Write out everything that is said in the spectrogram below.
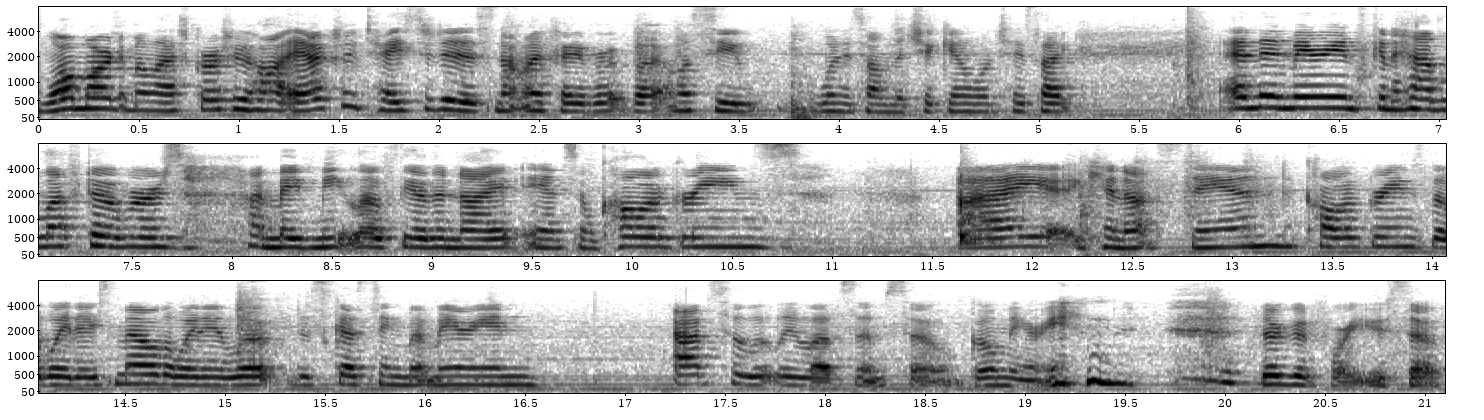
Walmart at my last grocery haul. I actually tasted it, it's not my favorite, but I'm gonna see when it's on the chicken what it tastes like. And then Marion's gonna have leftovers. I made meatloaf the other night and some collard greens. I cannot stand collard greens, the way they smell, the way they look, disgusting, but Marion absolutely loves them, so go Marion. They're good for you. So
